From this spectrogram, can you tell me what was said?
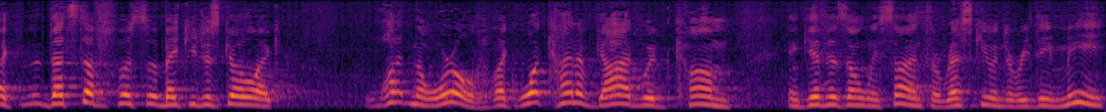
Like that stuff is supposed to make you just go like, what in the world? Like what kind of God would come and give His only Son to rescue and to redeem me?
